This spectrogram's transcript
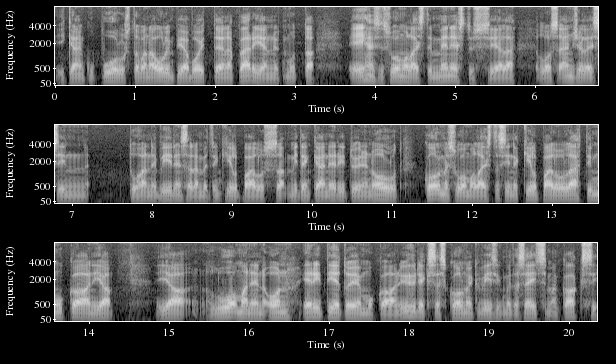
ikään kuin puolustavana olympiavoittajana pärjännyt, mutta eihän se suomalaisten menestys siellä Los Angelesin 1500 metrin kilpailussa mitenkään erityinen ollut. Kolme suomalaista sinne kilpailuun lähti mukaan ja ja Luomanen on eri tietojen mukaan 9, 357,2,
